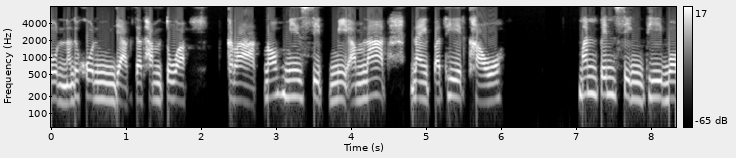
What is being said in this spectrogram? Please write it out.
ตนนะทุกคนอยากจะทำตัว กรากเนาะมีสิทธิ์มีอำนาจในประเทศเขา มันเป็นสิ่งที่บ่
